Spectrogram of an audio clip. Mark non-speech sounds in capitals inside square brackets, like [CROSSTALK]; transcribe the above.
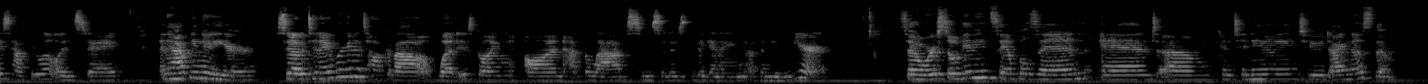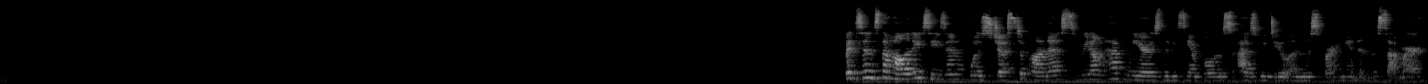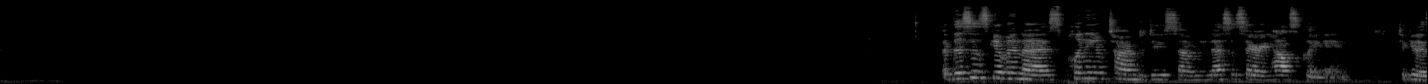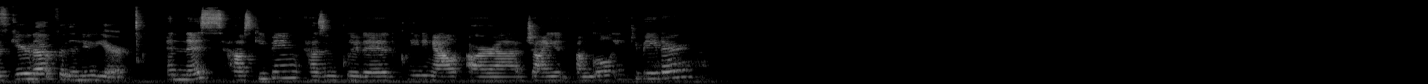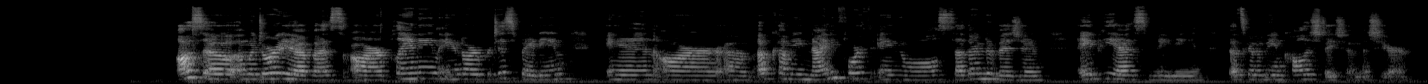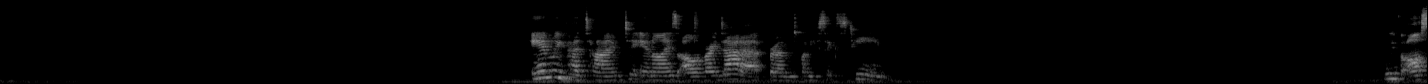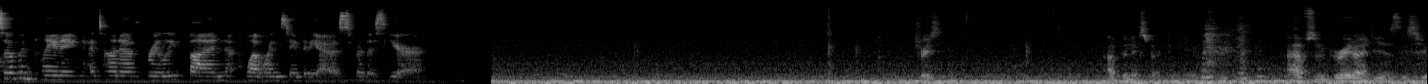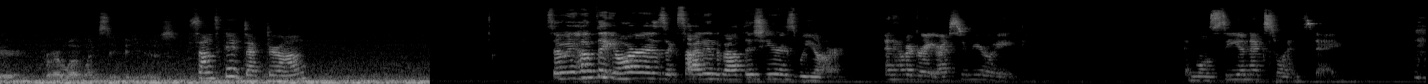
guys. Happy Lit Wednesday. And Happy New Year. So, today we're going to talk about what is going on at the lab since it is the beginning of a new year. So, we're still getting samples in and um, continuing to diagnose them. But since the holiday season was just upon us, we don't have near as many samples as we do in the spring and in the summer. This has given us plenty of time to do some necessary house cleaning to get us geared up for the new year. And this housekeeping has included cleaning out our uh, giant fungal incubator, Also, a majority of us are planning and are participating in our um, upcoming 94th annual Southern Division APS meeting that's going to be in College Station this year. And we've had time to analyze all of our data from 2016. We've also been planning a ton of really fun What Wednesday videos for this year. Tracy, I've been expecting you. [LAUGHS] I have some great ideas this year for our What Wednesday videos. Sounds good, Dr. Ong. So we hope that you are as excited about this year as we are. And have a great rest of your week. And we'll see you next Wednesday. [LAUGHS]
